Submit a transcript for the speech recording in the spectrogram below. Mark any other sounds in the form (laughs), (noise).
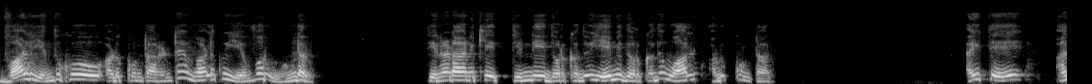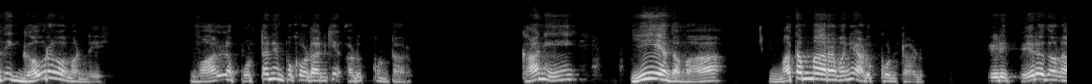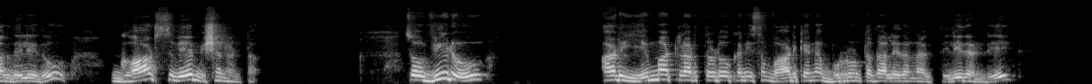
వాళ్ళు ఎందుకు అడుక్కుంటారంటే వాళ్ళకు ఎవ్వరు ఉండరు. తినడానికి తిండి దొరకదు, ఏమి దొరకదు. వాళ్ళు అడుక్కుంటారు. అయితే అది గౌరవం అండి వాళ్ళ పొట్ట నింపుకోవడానికి అడుక్కుంటారు. కానీ ఈ ఎదవ మతం మారమని అడుక్కుంటాడు. వీడి పేరేదో నాకు తెలియదు గాడ్స్ వే మిషన్ అంట. సో వీడు ఆడు ఏం మాట్లాడతాడో కనీసం వాడికైనా బుర్ర ఉంటుందా లేదా నాకు తెలియదండి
